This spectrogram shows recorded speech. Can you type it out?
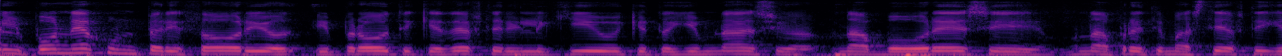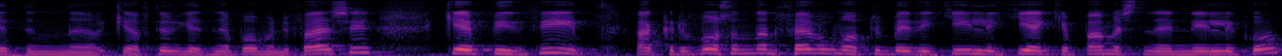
λοιπόν έχουν περιθώριο η πρώτη και δεύτερη ηλικίου και το γυμνάσιο να μπορέσει να προετοιμαστεί αυτή για την, και αυτή για την επόμενη φάση. Και επειδή ακριβώς όταν φεύγουμε από την παιδική ηλικία και πάμε στην ενήλικο,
